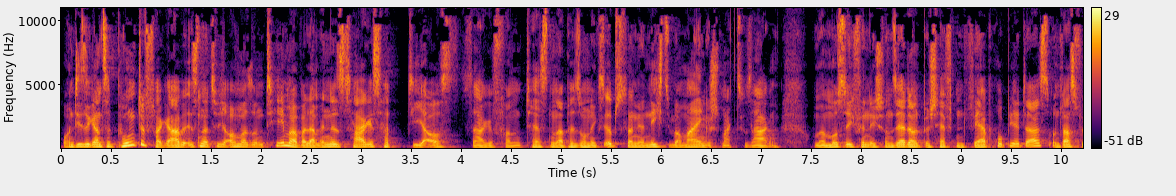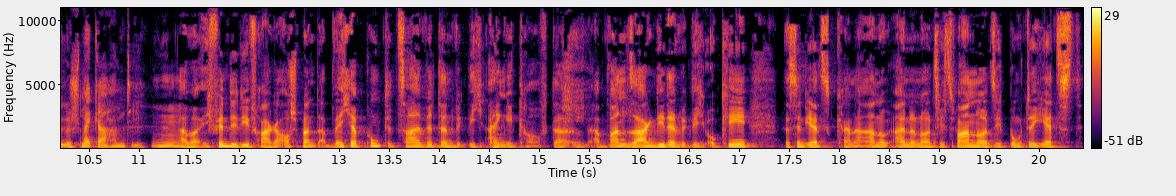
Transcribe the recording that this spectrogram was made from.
Und diese ganze Punktevergabe ist natürlich auch mal so ein Thema, weil am Ende des Tages hat die Aussage von testender Person XY ja nichts über meinen Geschmack zu sagen. Und man muss sich, finde ich, schon sehr damit beschäftigen, wer probiert das und was für Geschmäcker haben die. Aber ich finde die Frage auch spannend. Ab welcher Punktezahl wird dann wirklich eingekauft? Da, ab wann sagen die denn wirklich, okay, das sind jetzt, keine Ahnung, 91, 92 Punkte, jetzt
